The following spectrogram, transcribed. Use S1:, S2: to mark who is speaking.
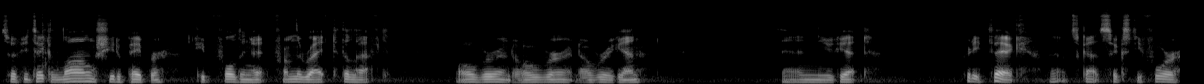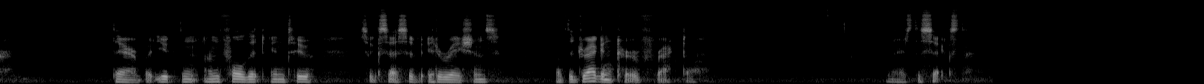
S1: So if you take a long sheet of paper, keep folding it from the right to the left, over and over and over again, then you get pretty thick. That's got 64 there, but you can unfold it into successive iterations of the dragon curve fractal. And there's the sixth.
